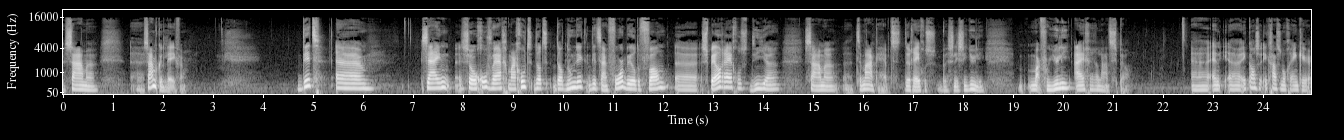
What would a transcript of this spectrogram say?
samen, samen kunt leven. Dit ehm, zijn zo grofweg, maar goed, dat, dat noemde ik. Dit zijn voorbeelden van spelregels die je samen te maken hebt. De regels beslissen jullie. Maar voor jullie eigen relatiespel. Uh, en ik, kan ze, ik ga ze nog een keer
